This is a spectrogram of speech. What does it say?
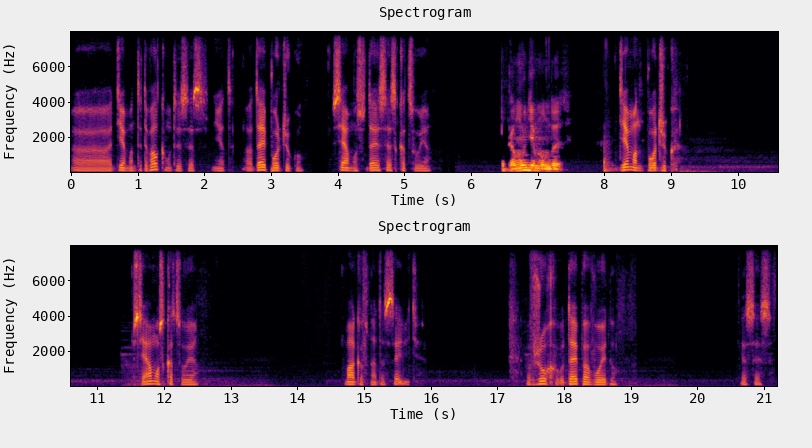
Э, Демон, ты давал кому-то СС? Нет. А, дай поджигу. Сямус, дай СС Кацуя. Кому демон дать? Демон, поджиг. Сямус, Кацуя. Магов надо сейвить. Вжух, дай по войду. СС.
